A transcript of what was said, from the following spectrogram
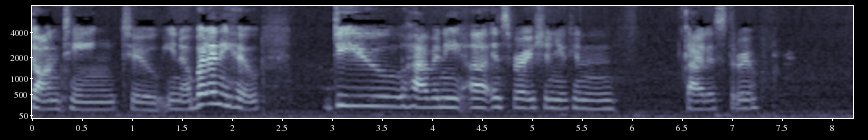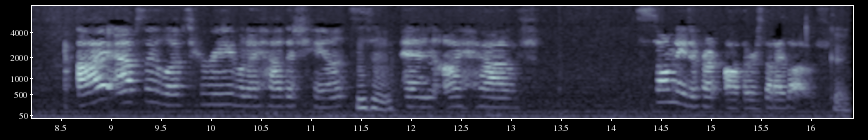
daunting to you know. But anywho, do you have any uh, inspiration you can guide us through? I absolutely love to read when I have the chance, mm-hmm. and I have so many different authors that I love. Good.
